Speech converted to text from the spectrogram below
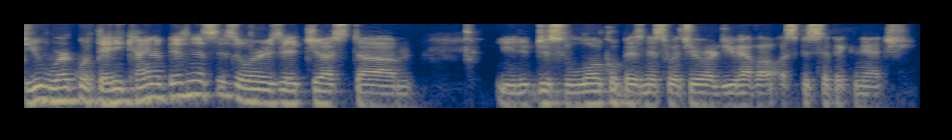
Do you work with any kind of businesses or is it just um, you just local business with you or do you have a, a specific niche?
